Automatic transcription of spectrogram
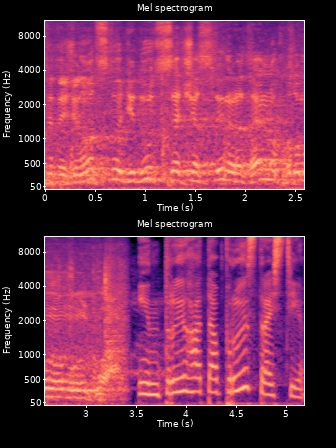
святе жіноцтво, дідусь це частина ретельно продуманого мугла. Інтрига та пристрасті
